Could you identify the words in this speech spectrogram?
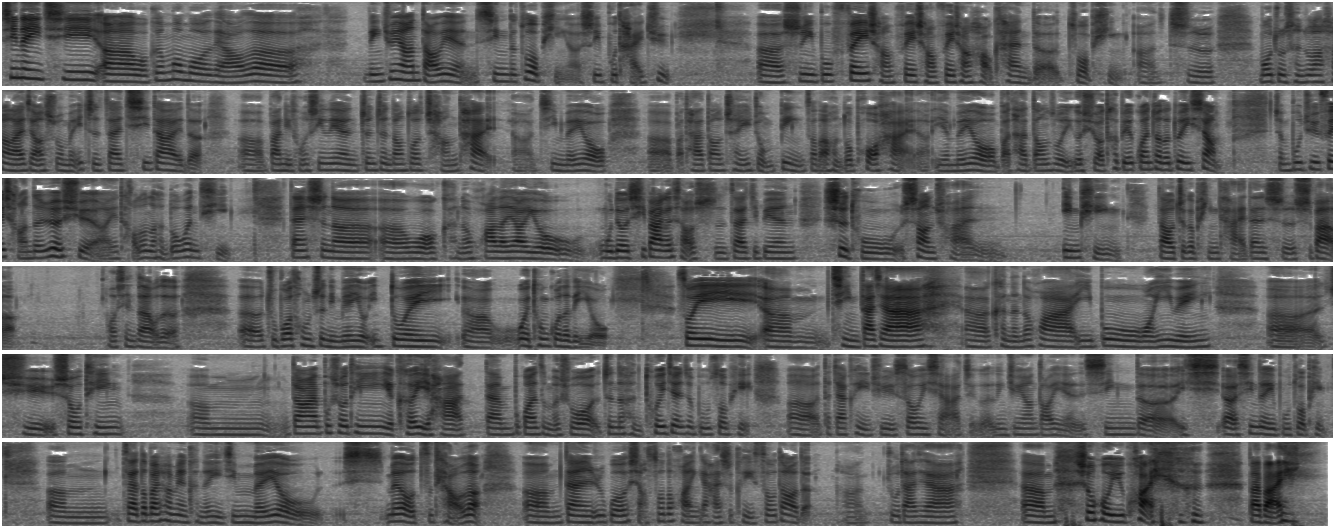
新的一期，呃，我跟默默聊了林君阳导演新的作品啊，是一部台剧。呃，是一部非常非常非常好看的作品啊，是某种程度上来讲，是我们一直在期待的。呃，把女同性恋真正当做常态啊，既没有呃把它当成一种病遭到很多迫害啊，也没有把它当做一个需要特别关照的对象。整部剧非常的热血啊，也讨论了很多问题。但是呢，呃，我可能花了要有五六七八个小时在这边试图上传。音频到这个平台，但是失败了。我现在我的呃主播通知里面有一堆呃未通过的理由，所以嗯，请大家呃可能的话移步网易云呃去收听。嗯，当然不收听也可以哈，但不管怎么说，真的很推荐这部作品。呃，大家可以去搜一下这个林君阳导演新的一呃新的一部作品。嗯，在豆瓣上面可能已经没有没有字条了。嗯，但如果想搜的话，应该还是可以搜到的。啊，祝大家嗯生活愉快，拜拜。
